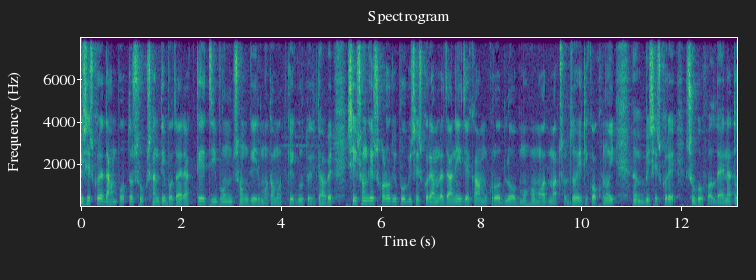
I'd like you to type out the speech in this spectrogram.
বিশেষ করে দাম্পত্য সুখ শান্তি বজায় রাখতে জীবন সঙ্গীর মতামতকে গুরুত্ব দিতে হবে। সেই সঙ্গে ষড়রিপু বিশেষ করে আমরা জানি যে কাম, ক্রোধ, লোভ মোহ মদ মাৎসর্য এটি কখনোই বিশেষ করে শুভ ফল দেয় না। তো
